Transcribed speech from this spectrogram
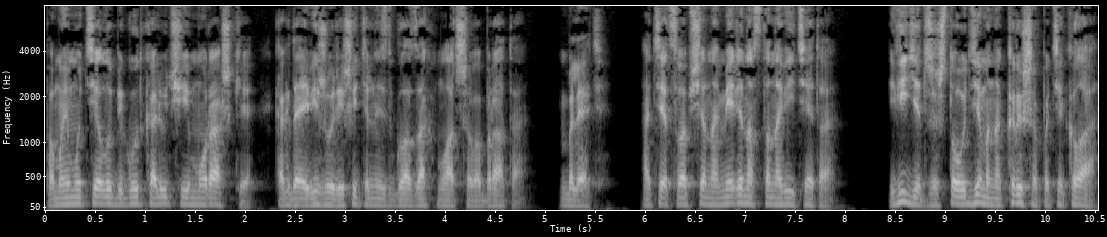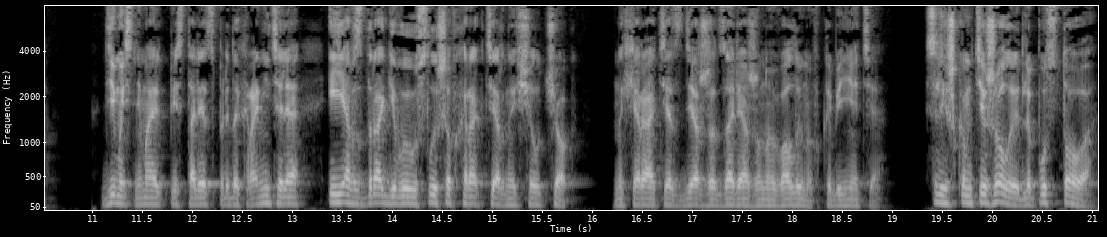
По моему телу бегут колючие мурашки, когда я вижу решительность в глазах младшего брата. Блять, отец вообще намерен остановить это. Видит же, что у демона крыша потекла». Дима снимает пистолет с предохранителя, и я вздрагиваю, услышав характерный щелчок – Нахера отец держит заряженную волыну в кабинете? «Слишком тяжелый для пустого!»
